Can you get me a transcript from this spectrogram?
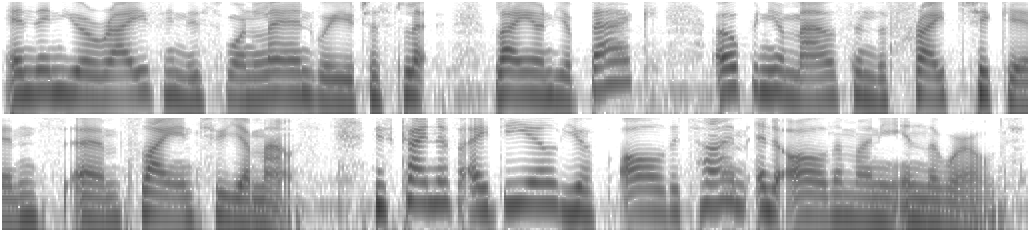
and then you arrive in this one land where you just lie on your back, open your mouth, and the fried chickens um, fly into your mouth. This kind of ideal you have all the time and all the money in the world.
